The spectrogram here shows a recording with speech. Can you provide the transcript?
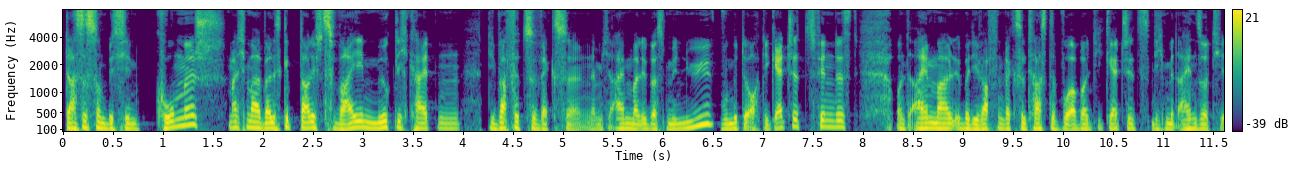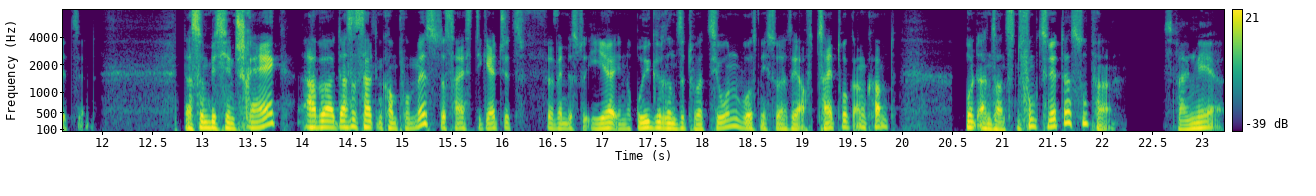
Das ist so ein bisschen komisch manchmal, weil es gibt dadurch zwei Möglichkeiten, die Waffe zu wechseln. Nämlich einmal übers Menü, womit du auch die Gadgets findest, und einmal über die Waffenwechseltaste, wo aber die Gadgets nicht mit einsortiert sind. Das ist so ein bisschen schräg, aber das ist halt ein Kompromiss. Das heißt, die Gadgets verwendest du eher in ruhigeren Situationen, wo es nicht so sehr auf Zeitdruck ankommt. Und ansonsten funktioniert das super. Es fallen mir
